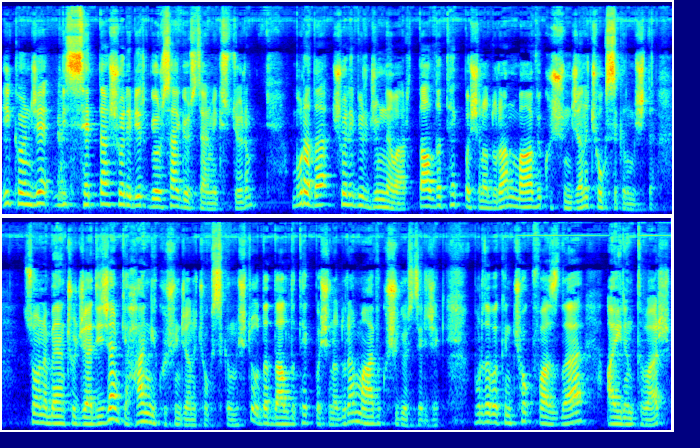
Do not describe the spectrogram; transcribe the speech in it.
İlk önce bir setten şöyle bir görsel göstermek istiyorum. Burada şöyle bir cümle var. Dalda tek başına duran mavi kuşun canı çok sıkılmıştı. Sonra ben çocuğa diyeceğim ki hangi kuşun canı çok sıkılmıştı? O da dalda tek başına duran mavi kuşu gösterecek. Burada bakın çok fazla ayrıntı var.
